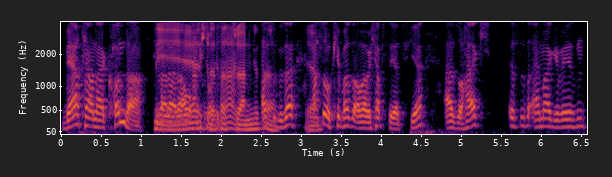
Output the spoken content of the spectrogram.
Werte Anaconda. Die nee, war da auch. Ja, das hat Jan gesagt. Hast du gesagt? Ja. Achso, okay, pass auf, aber ich habe sie jetzt hier. Also Hulk ist es einmal gewesen,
